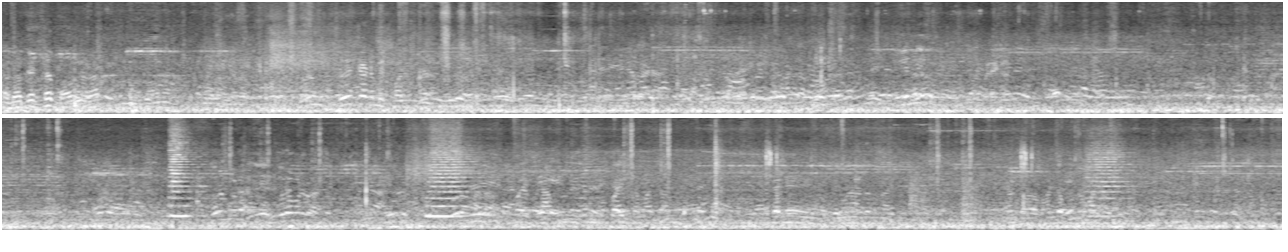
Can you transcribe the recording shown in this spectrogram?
Advocate sir బాగున్నారా? చూపించండి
